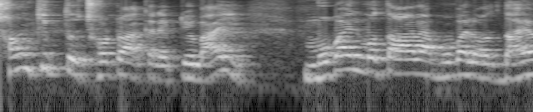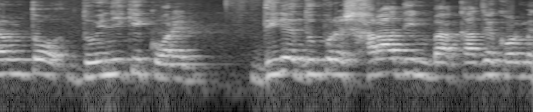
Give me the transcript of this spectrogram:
সংক্ষিপ্ত ছোট আকারে। প্রিয় ভাই, মোবাইল মোতালা, মোবাইল অধ্যয়ন তো দৈনিকই করেন। দিনে দুপুরে সারা দিন বা কাজে কর্মে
